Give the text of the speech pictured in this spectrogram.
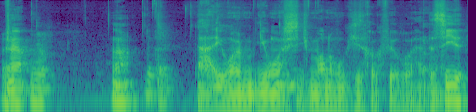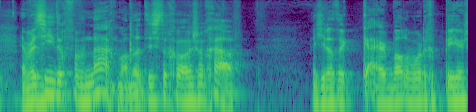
ja. Ja. Ja, jongen, jongens, die mannenhoek is toch ook veel. hè. Dat zie je, en wat zie je toch van vandaag, man? Dat is toch gewoon zo gaaf. Weet je, dat er keihard ballen worden gepeerd.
